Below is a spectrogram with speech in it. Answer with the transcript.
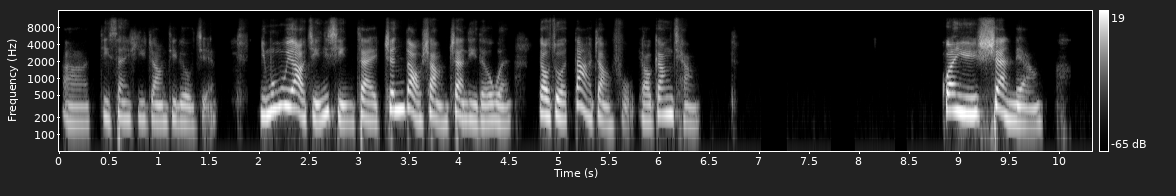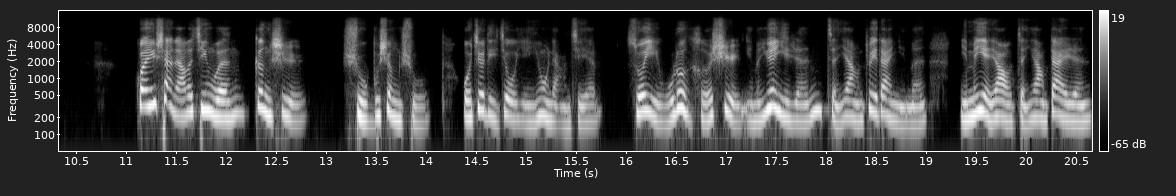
啊，第三十一章第六节，你们务要警醒，在真道上站立得稳，要做大丈夫，要刚强。关于善良，关于善良的经文更是。数不胜数，我这里就引用两节。所以无论何事，你们愿意人怎样对待你们，你们也要怎样待人，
